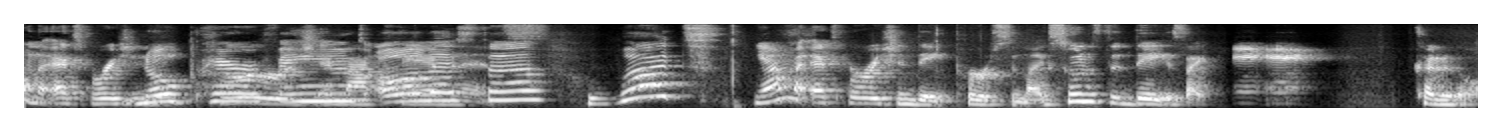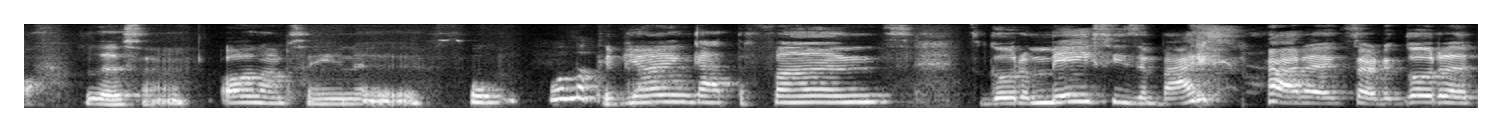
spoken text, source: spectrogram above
on the expiration no date. in paraffins, all that stuff. What? Yeah, I'm an expiration date person. Like, as soon as the date is like, eh, eh, cut it off. Listen, all I'm saying is, Well, well look if y'all ain't got the funds to go to Macy's and buy these products, or to go to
